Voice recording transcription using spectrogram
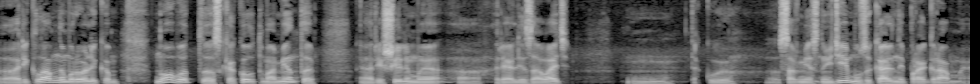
э, рекламным роликам. Но вот э, с какого-то момента э, решили мы э, реализовать такую э, совместную идею музыкальной программы.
